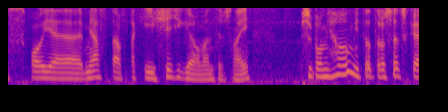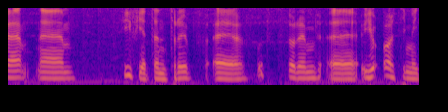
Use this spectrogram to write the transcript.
swoje miasta w takiej sieci geometrycznej. Przypomniało mi to troszeczkę e, w FIFA ten tryb, e, w którym e, Ultimate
